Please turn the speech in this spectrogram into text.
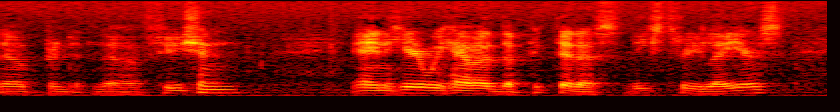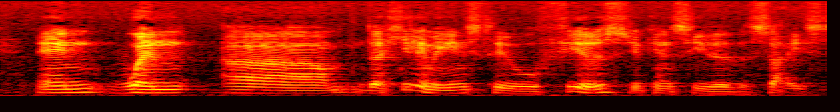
the the fusion and here we have it depicted as these three layers. And when um, the helium begins to fuse you can see that the size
